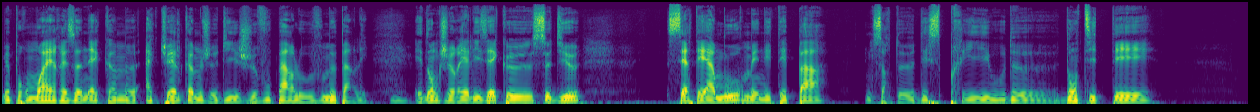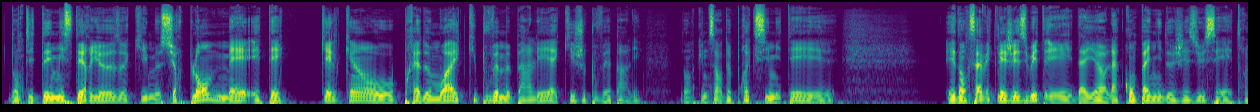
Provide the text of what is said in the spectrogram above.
mais pour moi elle résonnait comme euh, actuelle, comme je dis, je vous parle ou vous me parlez. Mm. Et donc je réalisais que ce Dieu, certes est amour, mais n'était pas une sorte d'esprit ou de d'entité d'entité mystérieuse qui me surplombe, mais était quelqu'un auprès de moi et qui pouvait me parler, à qui je pouvais parler. Donc une sorte de proximité. Et, et donc c'est avec les jésuites, et d'ailleurs la compagnie de Jésus, c'est être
